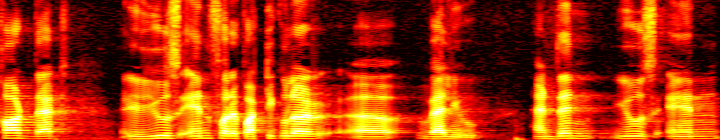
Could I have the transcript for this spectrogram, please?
thought that you use n for a particular uh, value and then use n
